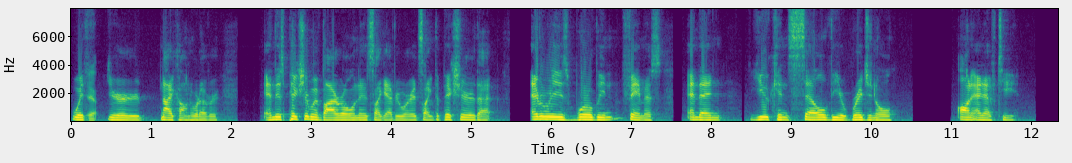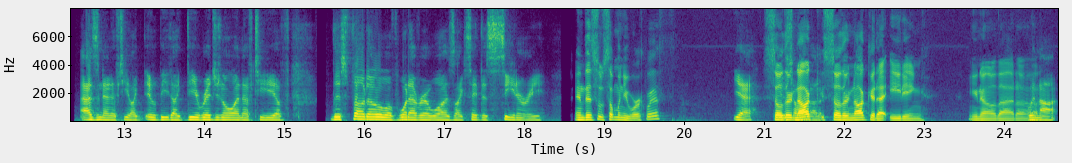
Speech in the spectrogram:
with Yeah. your Nikon or whatever, and this picture went viral, and it's like everywhere. It's like the picture that everybody is worldly famous, and then you can sell the original on NFT as an NFT. Like it would be like the original NFT of this photo of whatever it was, like say this scenery. And this was someone you work with? Yeah. So they're tell me about not so they're not good at eating, you know, that uh We're not.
